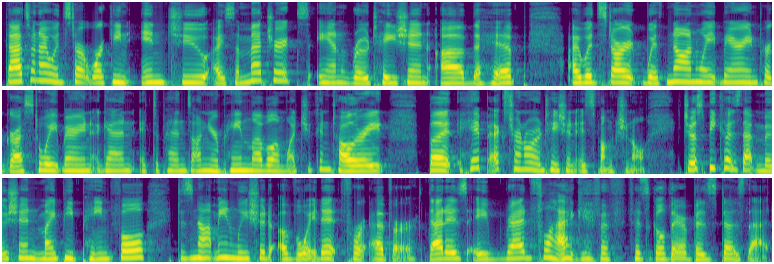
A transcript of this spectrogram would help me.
that's when I would start working into isometrics and rotation of the hip. I would start with non weight bearing, progress to weight bearing. Again, it depends on your pain level and what you can tolerate, but hip external rotation is functional. Just because that motion might be painful does not mean we should avoid it forever. That is a red flag if a physical therapist does that.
